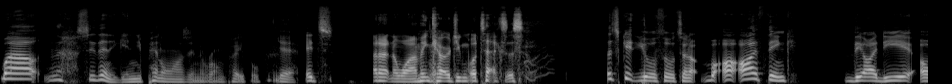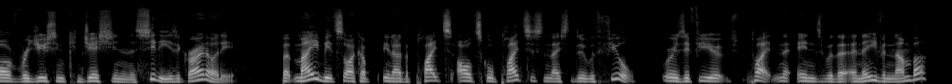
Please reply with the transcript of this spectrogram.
Well, see, then again, you're penalising the wrong people. yeah, It's I don't know why I'm encouraging more taxes. let's get your thoughts on it. I think the idea of reducing congestion in the city is a great idea, but maybe it's like a you know the plates old school plate system they used to do with fuel. Whereas if your plate ends with a, an even number,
